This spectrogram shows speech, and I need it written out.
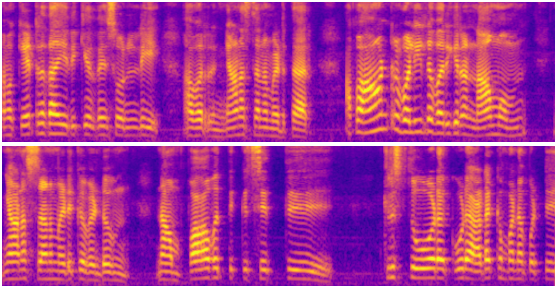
நமக்கு ஏற்றதாக இருக்கிறதை சொல்லி அவர் ஞானஸ்தானம் எடுத்தார். அப்போ ஆண்டு வழியில் வருகிற நாமும் ஞானஸ்தானம் எடுக்க வேண்டும். நாம் பாவத்துக்கு செத்து கிறிஸ்துவோட கூட அடக்கம் பண்ணப்பட்டு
